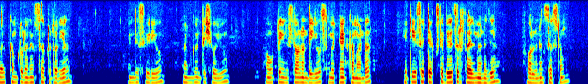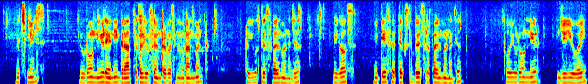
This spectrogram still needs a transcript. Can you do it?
Welcome to Linux Help tutorial. In this video, I am going to show you how to install and use Midnight Commander. It is a text-based file manager for Linux system, which means you don't need any graphical user interface environment to use this file manager because it is a text-based file manager, so you don't need GUI.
